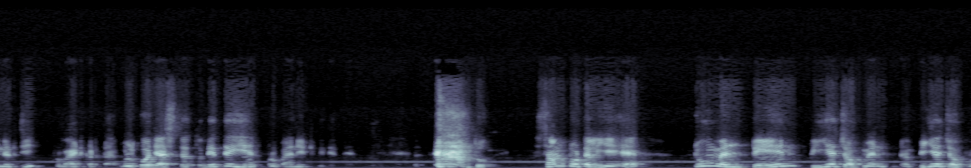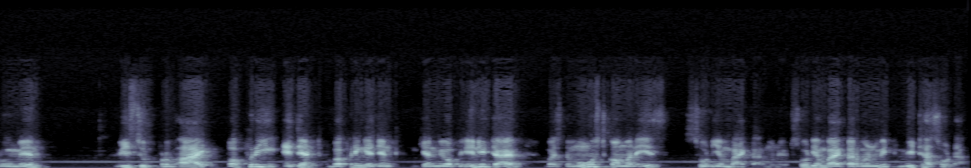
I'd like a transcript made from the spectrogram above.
एनर्जी प्रोवाइड करता है। ग्लूकोज एस्टर तो देते ही हैं प्रोपानेट भी देते हैं। तो सम टोटल ये है to maintain pH of pH of rumen we should provide buffering agent buffering agent can be of any type but the most common is sodium bicarbonate sodium bicarbonate means मीठा सोडा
